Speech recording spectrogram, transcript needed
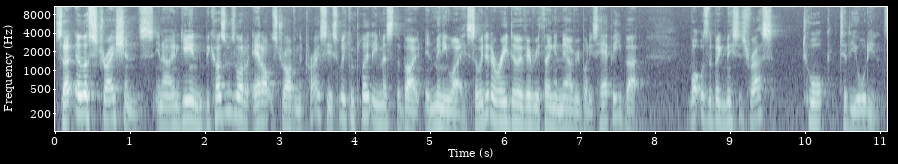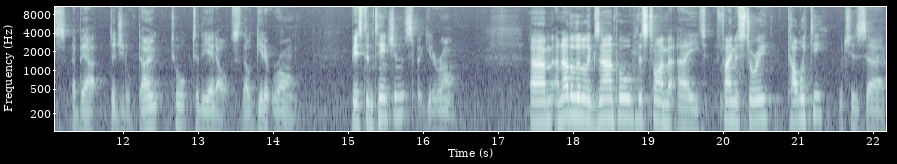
So illustrations, you know, and again, because there was a lot of adults driving the process, we completely missed the boat in many ways. So we did a redo of everything and now everybody's happy, but what was the big message for us? Talk to the audience about digital. Don't talk to the adults. They'll get it wrong. Best intentions, but get it wrong. Um, another little example, this time a famous story, Kawiti, which is uh,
